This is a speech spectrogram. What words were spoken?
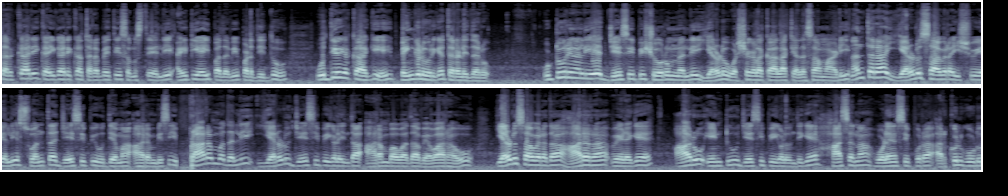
ಸರ್ಕಾರಿ ಕೈಗಾರಿಕಾ ತರಬೇತಿ ಸಂಸ್ಥೆಯಲ್ಲಿ ಐಟಿಐ ಪದವಿ ಪಡೆದಿದ್ದು, ಉದ್ಯೋಗಕ್ಕಾಗಿ ಬೆಂಗಳೂರಿಗೆ ತೆರಳಿದರು. ಹುಟ್ಟೂರಿನಲ್ಲಿಯೇ ಜೆಸಿಪಿ ಶೋರೂಮ್ನಲ್ಲಿ ಎರಡು ವರ್ಷಗಳ ಕಾಲ ಕೆಲಸ ಮಾಡಿ ನಂತರ ಎರಡು ಸಾವಿರ ಇಸ್ವಿಯಲ್ಲಿ ಸ್ವಂತ ಜೆಸಿಪಿ ಉದ್ಯಮ ಆರಂಭಿಸಿ ಪ್ರಾರಂಭದಲ್ಲಿ ಎರಡು ಜೆಸಿಪಿಗಳಿಂದ ಆರಂಭವಾದ ವ್ಯವಹಾರವು ಎರಡು ಸಾವಿರದ ಆರರ ವೇಳೆಗೆ ಆರು ಎಂಟು ಜೆಸಿಪಿಗಳೊಂದಿಗೆ ಹಾಸನ, ಹೊಳೆನಸಿಪುರ, ಅರ್ಕುಲ್ಗೂಡು,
